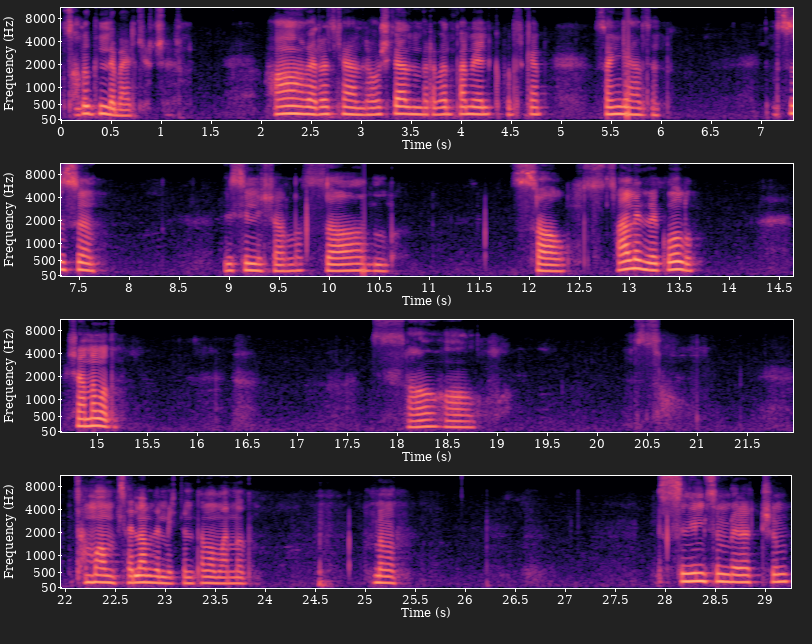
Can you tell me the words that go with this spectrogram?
Salı günü de belki açarız. Ha Berat geldi. Hoş geldin Berat. Ben tam yayını kapatırken sen geldin. Nasılsın? İyisin inşallah. Sağ ol. Sağ ol. Sağ ol demek oğlum? Hiç anlamadım. Sağ ol. Tamam selam demiştin. Tamam anladım. Tamam. İyi misin Berat'cığım?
